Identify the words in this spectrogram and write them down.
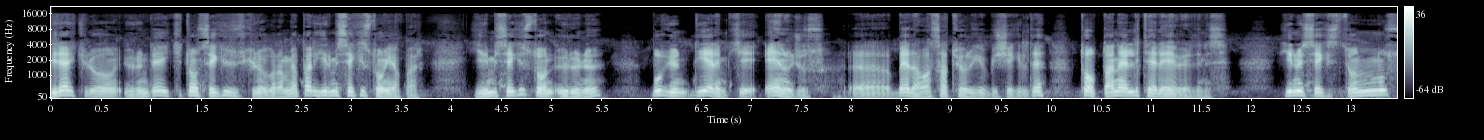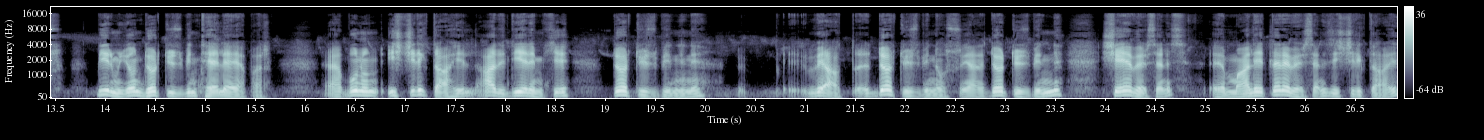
birer kilo üründe 2 ton 800 kilogram yapar. 28 ton yapar. 28 ton ürünü bugün diyelim ki en ucuz e, bedava satıyor gibi bir şekilde toptan 50 TL'ye verdiniz. 28 tonunuz 1 milyon 400 bin TL yapar. Yani bunun işçilik dahil hadi diyelim ki 400 binini veyahut 400 bin olsun yani 400 binini şeye verseniz e, maliyetlere verseniz işçilik dahil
